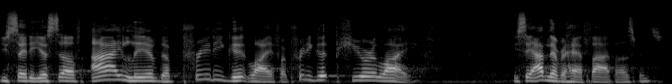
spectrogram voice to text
You say to yourself, I lived a pretty good life, a pretty good, pure life. You say, I've never had five husbands.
